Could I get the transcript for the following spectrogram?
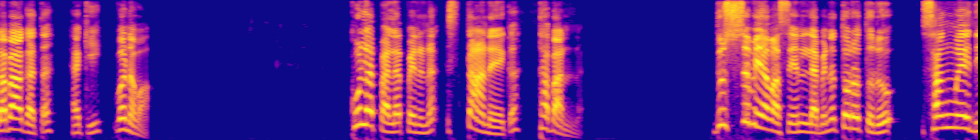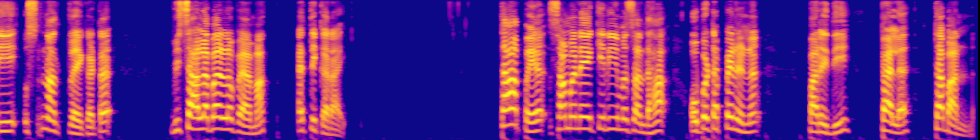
ලබාගත හැකි වනවා. කුල පැල පෙනෙන ස්ථානයක තබන්න. දෘශ්‍යමය වසයෙන් ලැබෙන තොරතුරු සංවේදී උස්නත්වයකට විශාල බලපෑමක් ඇති කරයි. තාපය සමනය කිරීම සඳහා ඔබට පෙනෙන පරිදි පැල තබන්න.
